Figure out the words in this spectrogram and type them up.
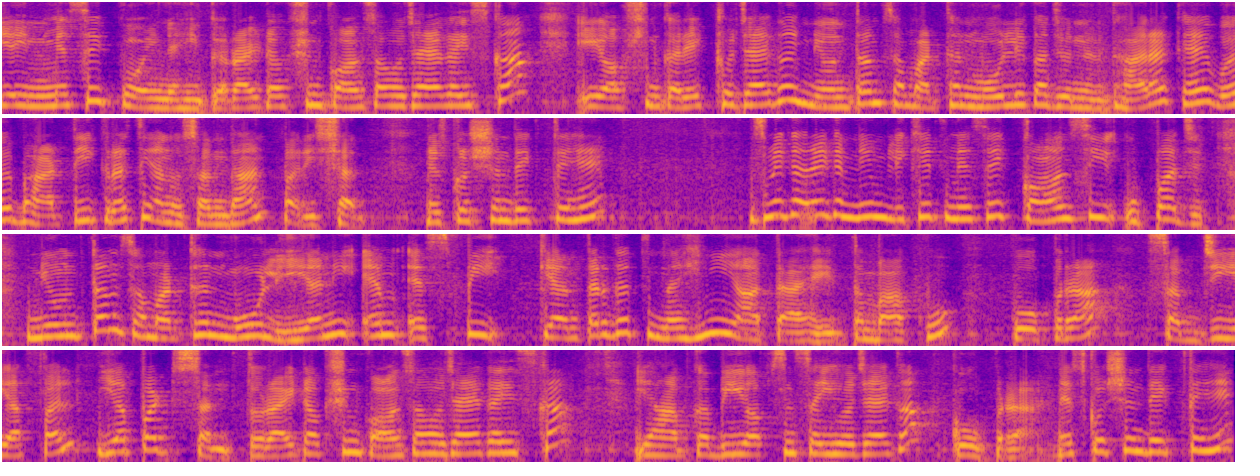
या इनमें से कोई नहीं। तो राइट ऑप्शन कौन सा हो जाएगा इसका? ए ऑप्शन करेक्ट हो जाएगा। न्यूनतम समर्थन मूल्य का जो निर्धारक है, वह भारतीय कृषि अनुसंधान परिषद। नेक्स्ट क्वेश्चन देखते हैं। इसमें कह रहे हैं कि निम्नलिखित में से कौन सी उपज न्यूनतम समर्थन मूल्य यानी एमएसपी के अंतर्गत नहीं आता है? तंबाकू, कोपरा, सब्ज़ी या फल या पटसन। तो राइट ऑप्शन कौन सा हो जाएगा इसका? यहाँ आपका बी ऑप्शन सही हो जाएगा, कोपरा। नेक्स्ट क्वेश्चन देखते हैं।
